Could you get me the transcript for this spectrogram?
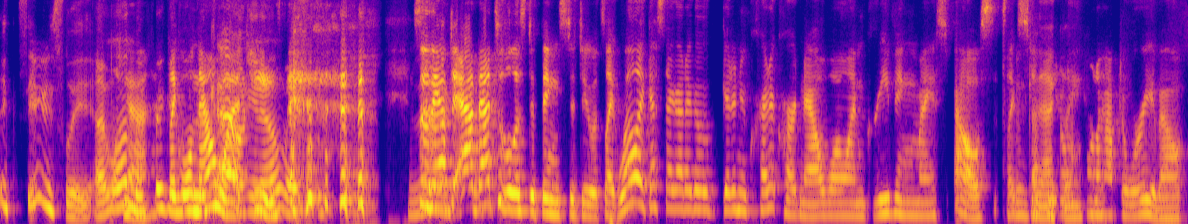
like, seriously, I want yeah. the freaking like, well, now account, what? You know, like, so they have to add that to the list of things to do. It's like, well, I guess I got to go get a new credit card now while I'm grieving my spouse. It's like exactly. stuff you don't want to have to worry about.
